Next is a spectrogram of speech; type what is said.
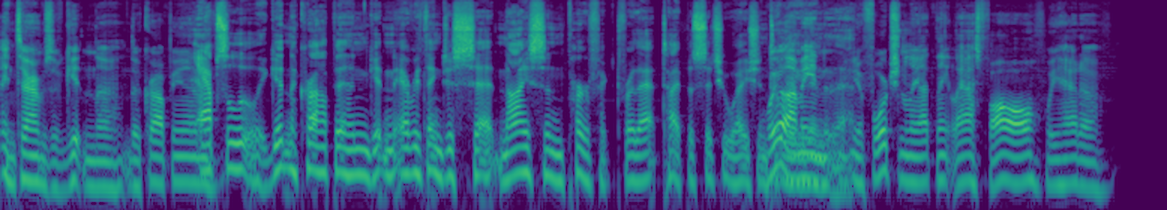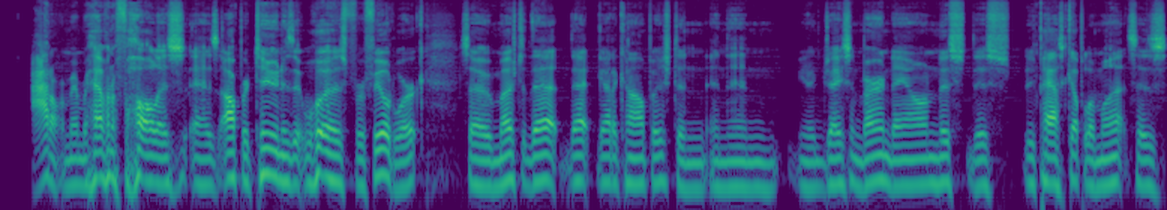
In terms of getting the, the crop in. Absolutely. Getting the crop in, getting everything just set nice and perfect for that type of situation. to Well, I mean, you know, fortunately, I think last fall we had a. I don't remember having a fall as as opportune as it was for field work. So most of that that got accomplished, and and then you know Jason burned down this this the past couple of months has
